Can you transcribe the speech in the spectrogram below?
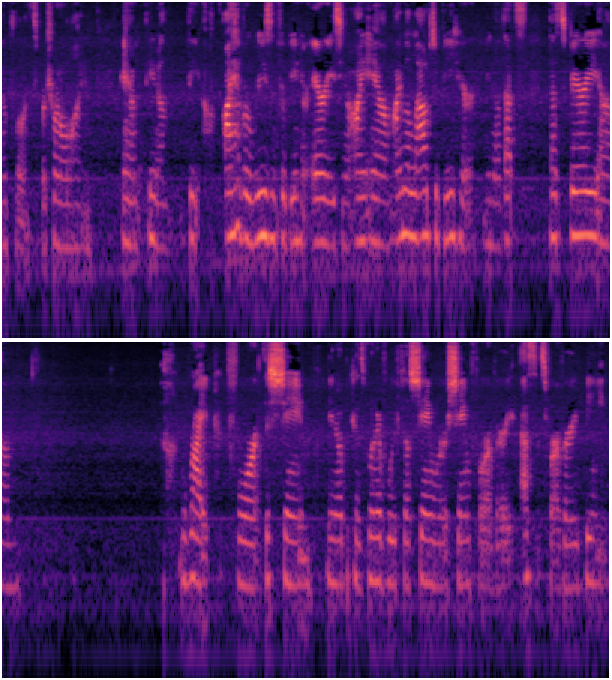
influence, paternal line, and you know the I have a reason for being here, Aries. You know, I am. I'm allowed to be here. You know, that's that's very um, ripe for the shame, you know, because whenever we feel shame, we're ashamed for our very essence, for our very being.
